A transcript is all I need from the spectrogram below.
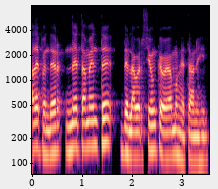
a depender netamente de la versión que veamos de Tannehill.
